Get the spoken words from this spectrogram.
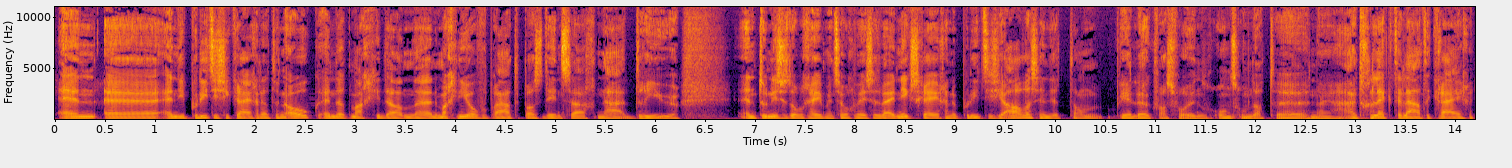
En, uh, en die politici krijgen dat dan ook. En dat mag je dan, uh, daar mag je niet over praten pas dinsdag na drie uur. En toen is het op een gegeven moment zo geweest dat wij niks kregen... en de politici alles. En het dan weer leuk was voor ons om dat uh, nou ja, uitgelekt te laten krijgen.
